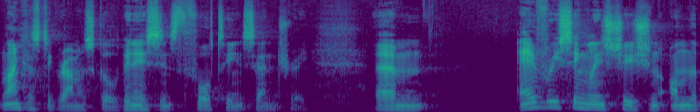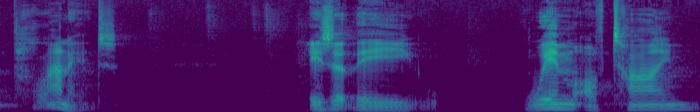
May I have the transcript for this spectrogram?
Lancaster Grammar School, has been here since the 14th century. Um, every single institution on the planet is at the whim of time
